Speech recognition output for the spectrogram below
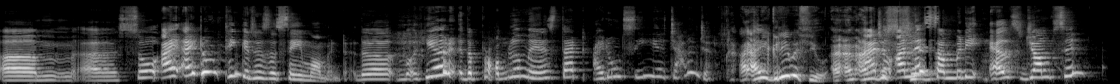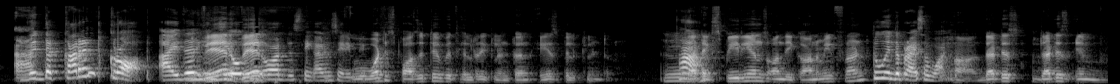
Um, uh, so I, I don't think it is the same moment. The here the problem is that I don't see a challenger. I, I agree with you. I, I'm, I'm just unless saying- somebody else jumps in uh, with the current crop, either in Where- GOP where- or this thing. I don't see anything. What is positive with Hillary Clinton is Bill Clinton. Huh. That experience on the economy front Two in the price of one. Uh, that is that is Im-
